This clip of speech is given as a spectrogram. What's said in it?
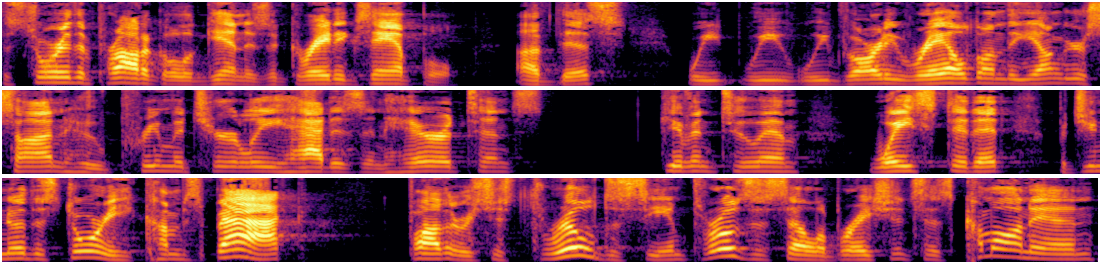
The story of the prodigal, again, is a great example of this. We, we, we've already railed on the younger son who prematurely had his inheritance given to him, wasted it. But you know the story. He comes back. Father is just thrilled to see him, throws a celebration, says, Come on in.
